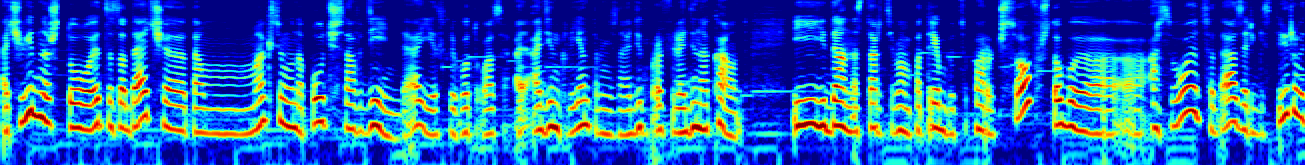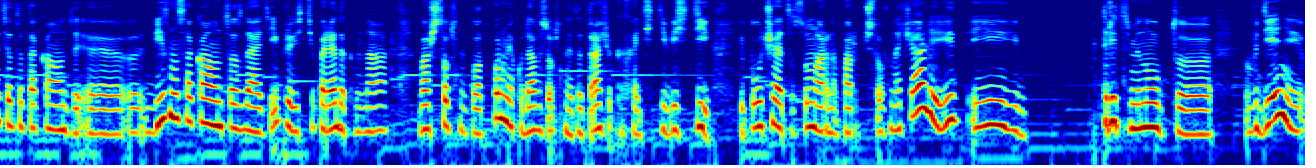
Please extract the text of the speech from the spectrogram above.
Очевидно, что эта задача там максимум на полчаса в день, да, если вот у вас один клиент, там, не знаю, один профиль, один аккаунт. И да, на старте вам потребуется пару часов, чтобы э, освоиться, да, зарегистрировать этот аккаунт, э, бизнес-аккаунт создать и привести порядок на вашей собственной платформе, куда вы, собственно, этот трафик и хотите вести. И получается суммарно пару часов в начале и, и 30 минут э, в день,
